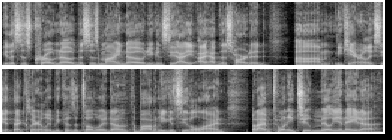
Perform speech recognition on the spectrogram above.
This is Crow node. This is my node. You can see I, I have this hearted. Um, you can't really see it that clearly because it's all the way down at the bottom. You can see the line, but I have 22 million ADA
